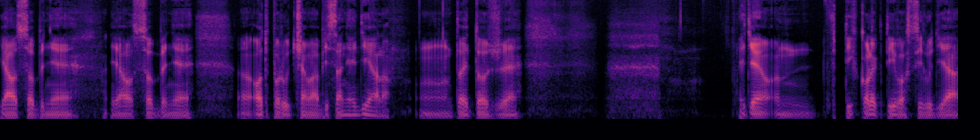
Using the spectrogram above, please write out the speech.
ja osobne, ja osobne odporúčam, aby sa nediala. Mm, to je to, že Viete, v tých kolektívoch si ľudia,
